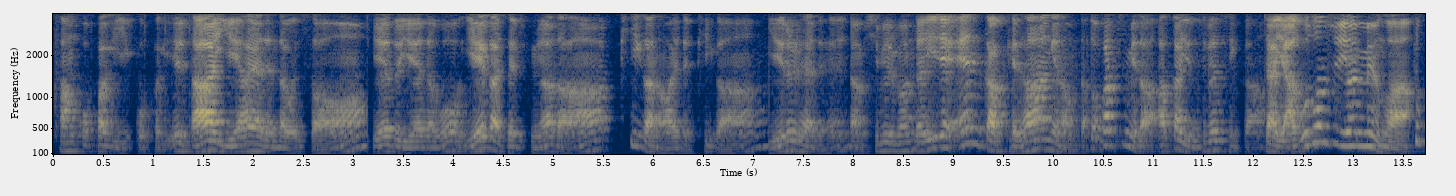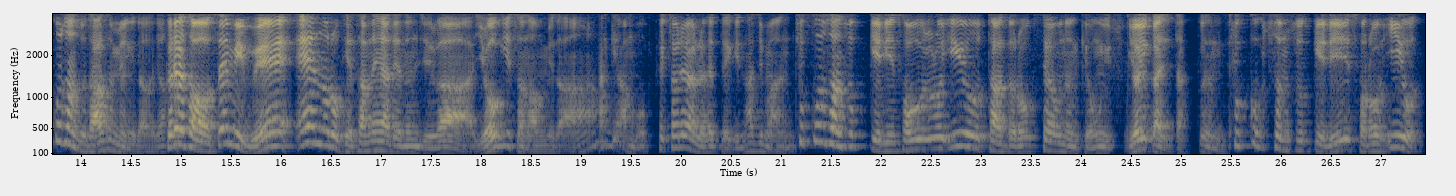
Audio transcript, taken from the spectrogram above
3 곱하기 2 곱하기 1 다 이해해야 된다고 했어. 얘도 이해되고 얘가 제일 중요하다. P가 나와야 돼. P가 이해를 해야 돼. 다음 11번. 자 이제 n 값 계산하는 게 나온다. 똑같습니다. 아까 연습했으니까. 자 야구 선수 10명과 축구 선수 5명이다. 그죠? 그래서 쌤이 왜 n으로 계산해야 되는지가 여기서 나옵니다. 하기야 뭐 팩토리얼로 해도 되긴 하지만 축구 선수끼리 서로 이웃하도록 세우는 경우의 수 여기까지 딱 돼. 축구 선수끼리 서로 이웃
